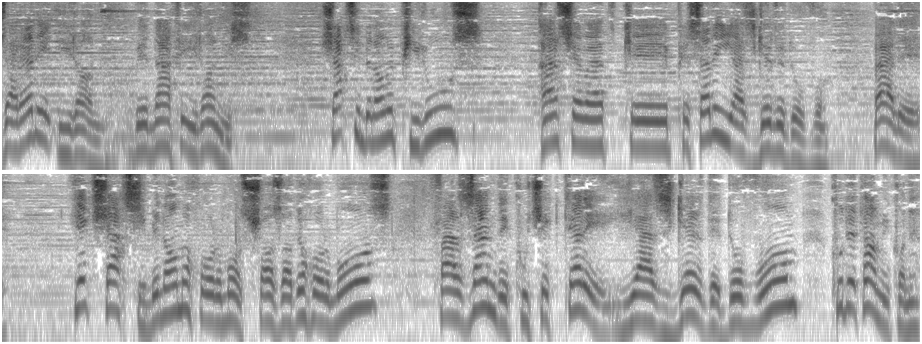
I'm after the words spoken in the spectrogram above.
ضرر ایران به نفع ایران نیست. شخصی به نام پیروز عرض شود که پسر یزگرد دوم. بله یک شخصی به نام هرمز شاهزاده هرمز فرزند کوچکتر یزگرد دوم کودتا می‌کنه.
